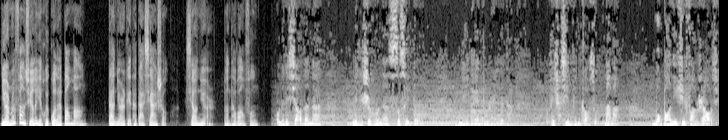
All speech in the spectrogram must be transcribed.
女儿们放学了也会过来帮忙。大女儿给他打下手，小女儿帮他望风。我那个小的呢，那个时候呢四岁多，每天都认着他，非常兴奋的告诉我：“妈妈，我帮你去放哨去。”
